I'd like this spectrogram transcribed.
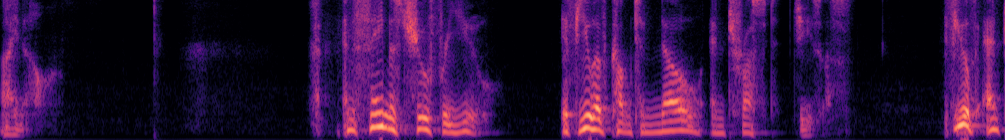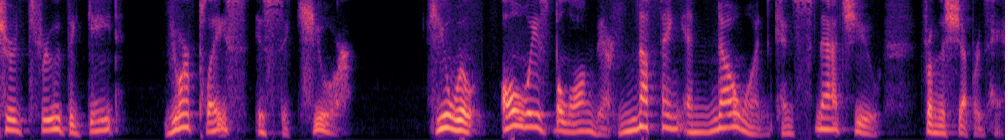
I know. And the same is true for you if you have come to know and trust Jesus. If you have entered through the gate, your place is secure. You will always belong there. Nothing and no one can snatch you from the shepherd's hand.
